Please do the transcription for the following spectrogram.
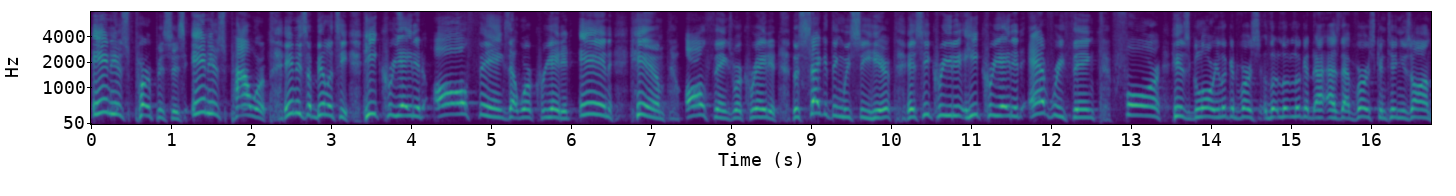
in his purposes, in his power, in his ability, he created all things that were created. In him, all things were created. The second thing we see here is he created, he created everything for his glory. Look at verse, look, look at that as that verse continues on.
